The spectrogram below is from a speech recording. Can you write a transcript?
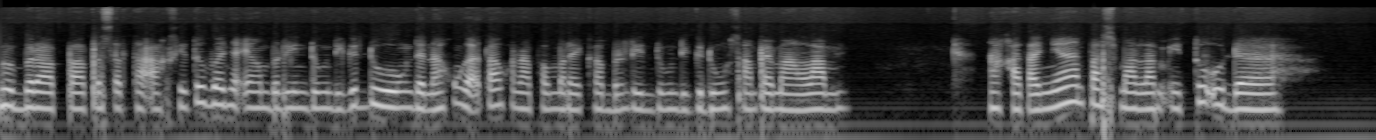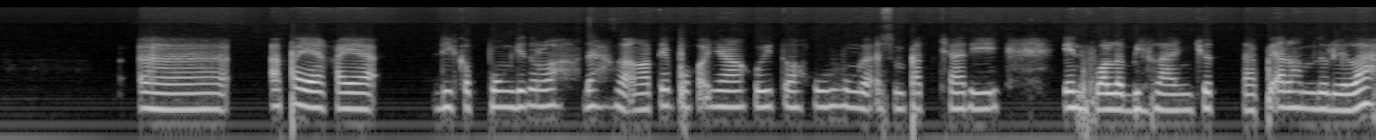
beberapa peserta aksi itu banyak yang berlindung di gedung dan aku nggak tahu kenapa mereka berlindung di gedung sampai malam. Nah katanya pas malam itu udah uh, apa ya kayak dikepung gitu loh dah nggak ngerti pokoknya aku itu aku nggak sempat cari info lebih lanjut tapi alhamdulillah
